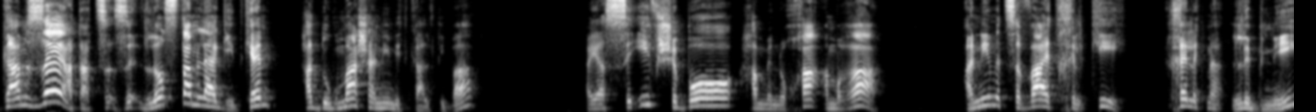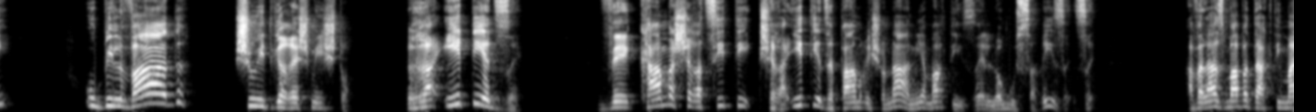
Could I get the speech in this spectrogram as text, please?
גם זה, אתה, זה לא סתם להגיד, כן? הדוגמה שאני נתקלתי בה, היה סעיף שבו המנוחה אמרה, אני מצווה את חלקי, חלק מה... לבני, ובלבד שהוא יתגרש מאשתו. ראיתי את זה. וכמה שרציתי, כשראיתי את זה פעם ראשונה, אני אמרתי, זה לא מוסרי, זה... זה... אבל אז מה בדקתי? מה,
